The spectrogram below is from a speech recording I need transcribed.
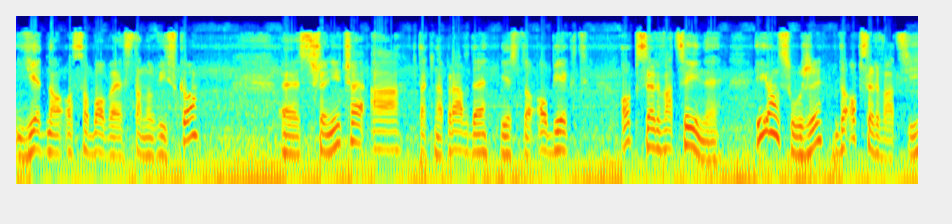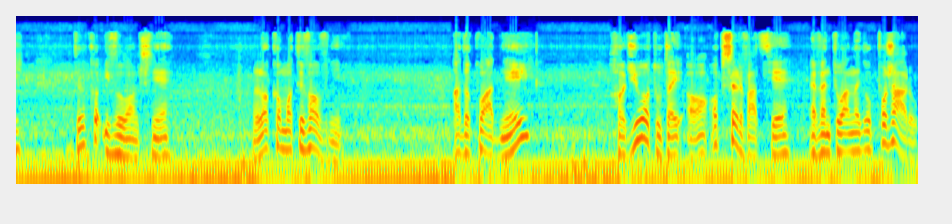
jednoosobowe stanowisko e, strzelnicze, a tak naprawdę jest to obiekt obserwacyjny i on służy do obserwacji tylko i wyłącznie lokomotywowni. A dokładniej chodziło tutaj o obserwację ewentualnego pożaru.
